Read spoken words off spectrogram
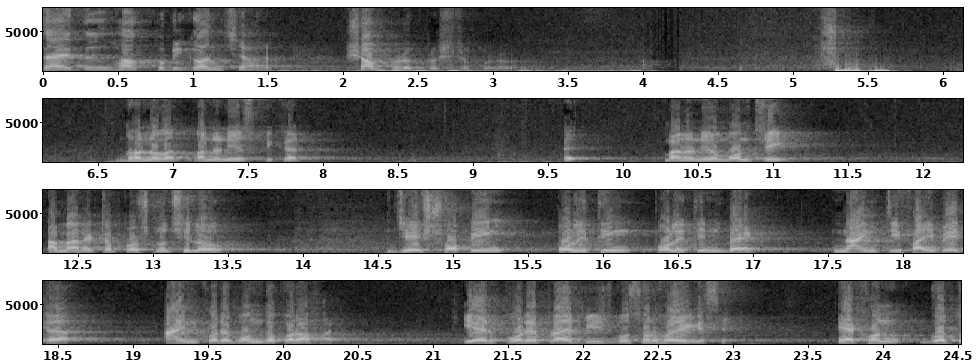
সাইদুল হক হবিগঞ্জ চার সম্পূরক প্রশ্ন করুন। ধন্যবাদ মাননীয় স্পিকার। মাননীয় মন্ত্রী আমার একটা প্রশ্ন ছিল যে shopping polythene polythene bag ninety ফাইভে এটা আইন করে বন্ধ করা হয়। এরপরে প্রায় ২০ বছর হয়ে গেছে। এখন গত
